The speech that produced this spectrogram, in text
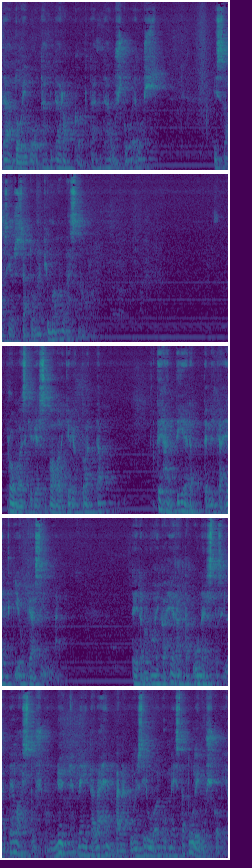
pitää toivoa, tämä pitää rakkautta, tämä pitää uskoa elossa. Missä asioissa sä tunnet Jumalan läsnäoloa? Roomalaiskirjassa Paavali kirjoittaa, että tehän tiedätte, mikä hetki on käsillä. Teidän on aika herätä unesta, sillä pelastus on nyt meitä lähempänä kuin silloin, kun meistä tuli uskovia.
